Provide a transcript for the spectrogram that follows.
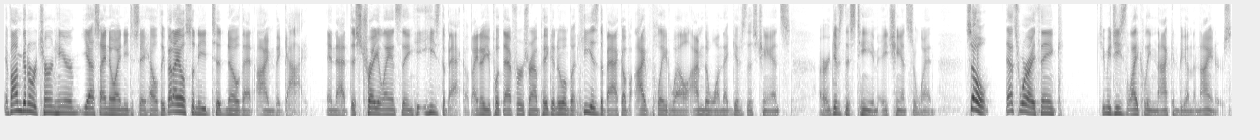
if I'm going to return here, yes, I know I need to stay healthy, but I also need to know that I'm the guy and that this Trey Lance thing, he, he's the backup. I know you put that first round pick into him, but he is the backup. I've played well. I'm the one that gives this chance or gives this team a chance to win. So that's where I think Jimmy G's likely not going to be on the Niners.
